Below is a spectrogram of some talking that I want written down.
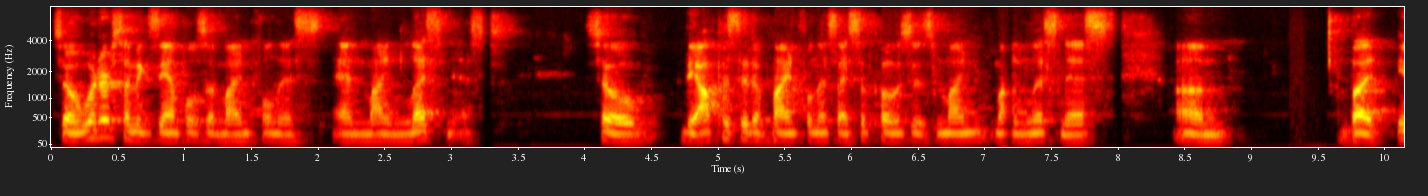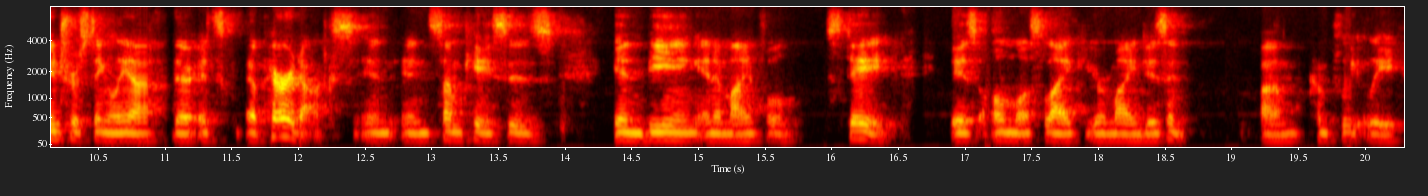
So what are some examples of mindfulness and mindlessness? So the opposite of mindfulness, I suppose, is mind, mindlessness. Um, but interestingly enough, there, it's a paradox. In, in some cases, in being in a mindful state is almost like your mind isn't um, completely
